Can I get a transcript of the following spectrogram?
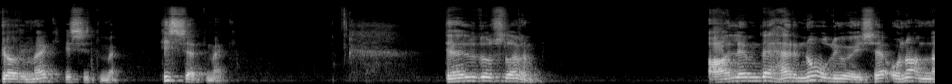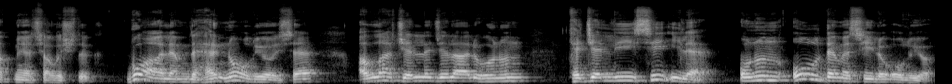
görmek, hissetmek. hissetmek. Değerli dostlarım, alemde her ne oluyor ise onu anlatmaya çalıştık. Bu alemde her ne oluyor ise Allah Celle Celaluhu'nun tecellisi ile onun ol demesiyle oluyor.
